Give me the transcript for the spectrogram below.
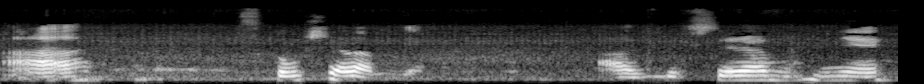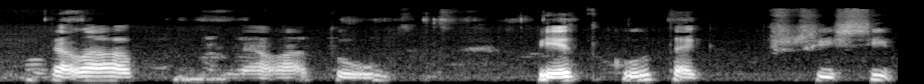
a zkoušela mě. A když teda mě dala, dala tu pětku, tak příští,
